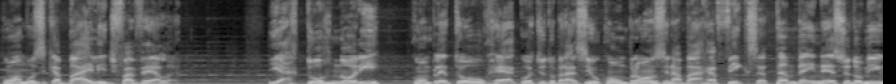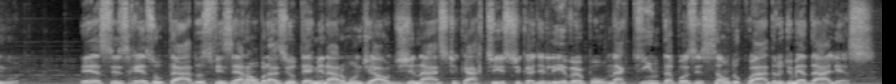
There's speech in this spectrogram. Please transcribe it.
com a música Baile de Favela. E Arthur Nori completou o recorde do Brasil com bronze na barra fixa também neste domingo. Esses resultados fizeram o Brasil terminar o Mundial de Ginástica Artística de Liverpool na quinta posição do quadro de medalhas.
